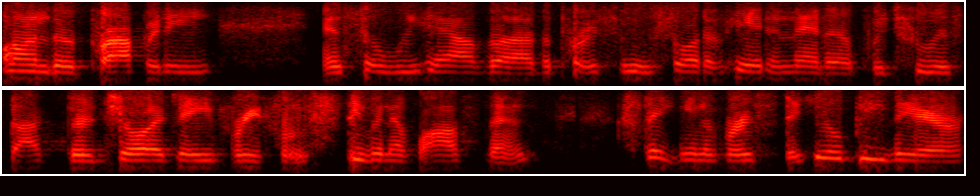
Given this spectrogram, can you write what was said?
on the property and so we have uh, the person who's sort of heading that up, which who is Dr. George Avery from Stephen F. Austin State University. He'll be there,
